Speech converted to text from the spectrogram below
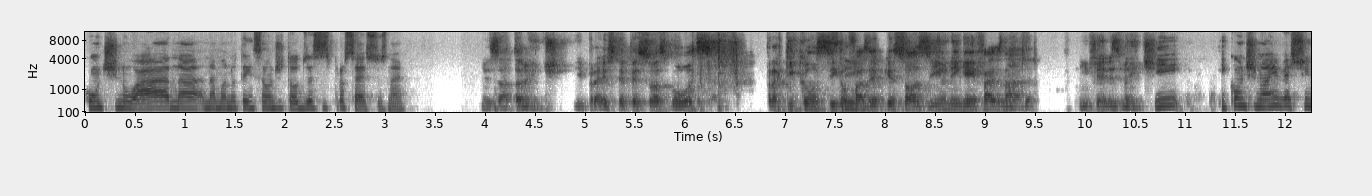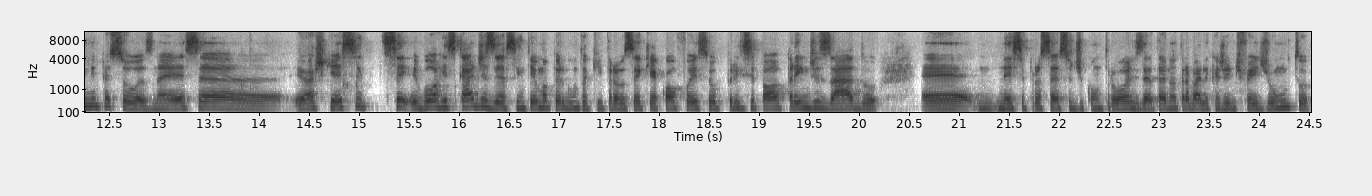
continuar na, na manutenção de todos esses processos, né? Exatamente. E para isso ter pessoas boas para que consigam Sim. fazer, porque sozinho ninguém faz nada, infelizmente. E, e continuar investindo em pessoas, né? Essa, eu acho que esse, eu vou arriscar dizer assim, tem uma pergunta aqui para você que é qual foi o seu principal aprendizado é, nesse processo de controles, até no trabalho que a gente fez junto,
